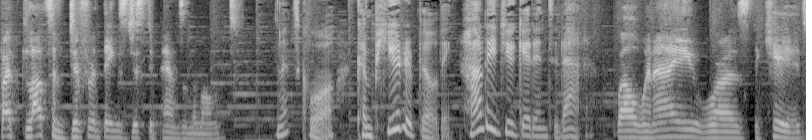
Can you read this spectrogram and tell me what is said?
But lots of different things just depends on the moment. That's cool. Computer building. How did you get into that? Well, when I was a kid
